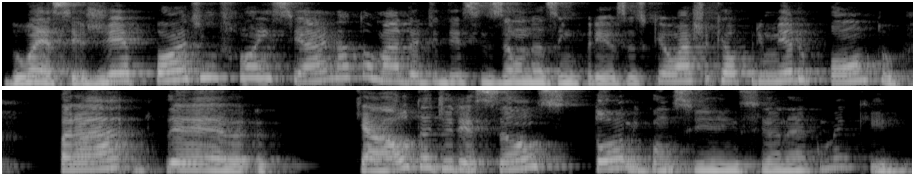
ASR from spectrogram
do ESG pode influenciar na tomada de decisão nas empresas, que eu acho que é o primeiro ponto para é, que a alta direção tome consciência, né? Como é que.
